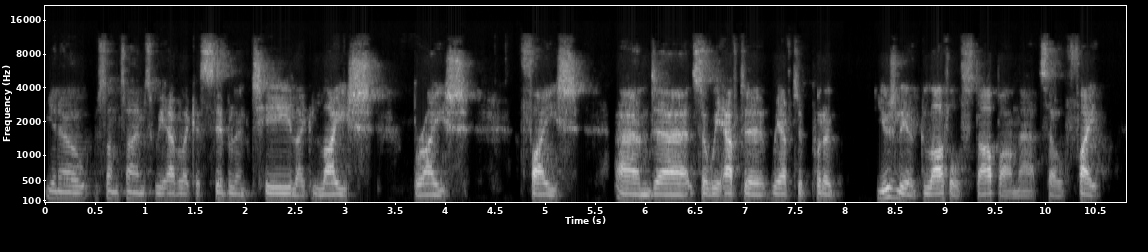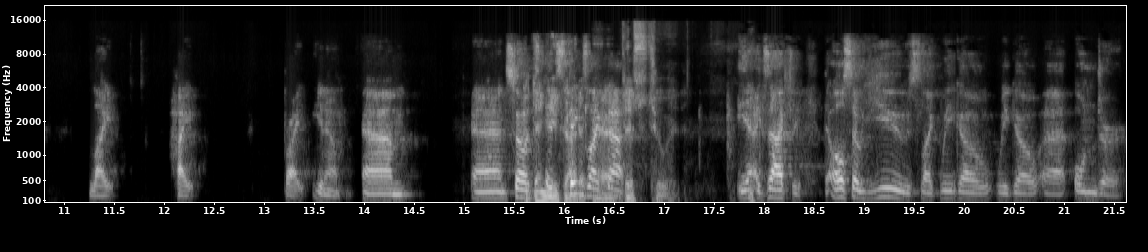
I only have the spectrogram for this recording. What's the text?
you know, sometimes we have like a sibilant T, like light, bright, fight, and uh, so we have to we have to put a usually a glottal stop on that. So fight, light, height, bright. You know, um, and so it's, it's things like that. This to it. Yeah, exactly. Also use like we go we go uh, under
